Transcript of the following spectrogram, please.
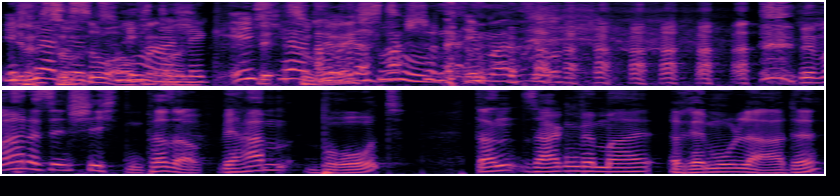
Ich höre so zu, Malik. Ich höre das war schon immer so. wir machen das in Schichten. Pass auf. Wir haben Brot, dann sagen wir mal Remoulade,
